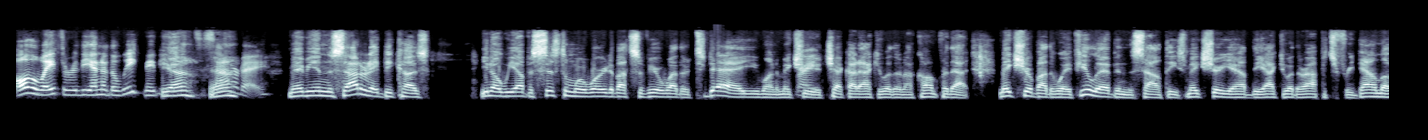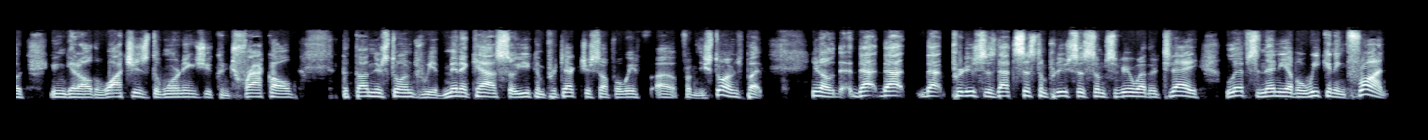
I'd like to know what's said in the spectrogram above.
all the way through the end of the week, maybe Yeah, even yeah. Saturday. maybe in the Saturday because you know we have a system we're worried about severe weather today. You want to make sure you check out AccuWeather.com for that. Make sure, by the way, if you live in the southeast, make sure you have the AccuWeather app. It's a free download. You can get all the watches, the warnings. You can track all the thunderstorms. We have MinuteCast, so you can protect yourself away uh, from these storms. But you know th- that that that produces that system produces some severe weather today, lifts, and then you have a weakening front,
